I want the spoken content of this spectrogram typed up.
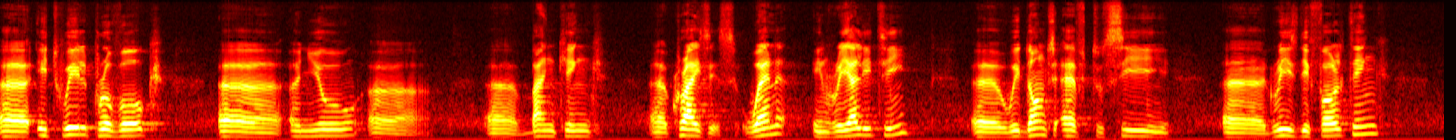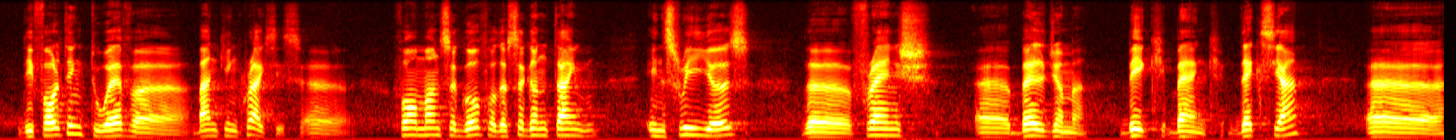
uh, it will provoke uh, a new uh, crisis, when in reality, we don't have to see Greece defaulting, defaulting to have a banking crisis. four months ago, for the second time in three years, the French, uh, Belgium big bank Dexia uh,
